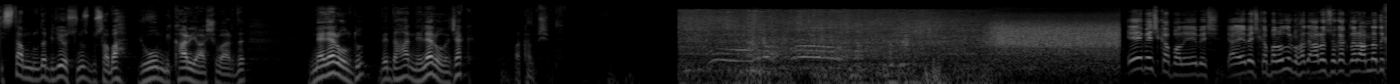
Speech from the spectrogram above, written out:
İstanbul'da biliyorsunuz bu sabah yoğun bir kar yağışı vardı. Neler oldu ve daha neler olacak? Bakalım şimdi. E5 kapalı E5. Ya E5 kapalı olur mu? Hadi ara sokakları anladık.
